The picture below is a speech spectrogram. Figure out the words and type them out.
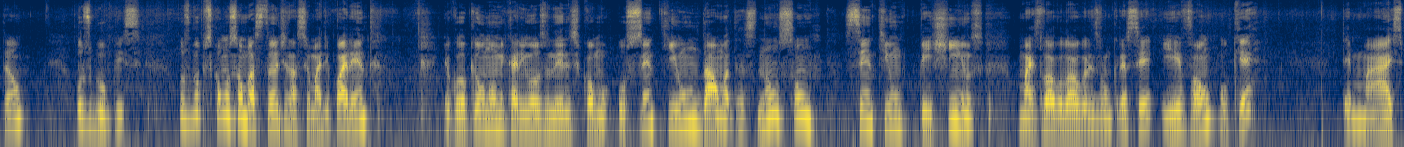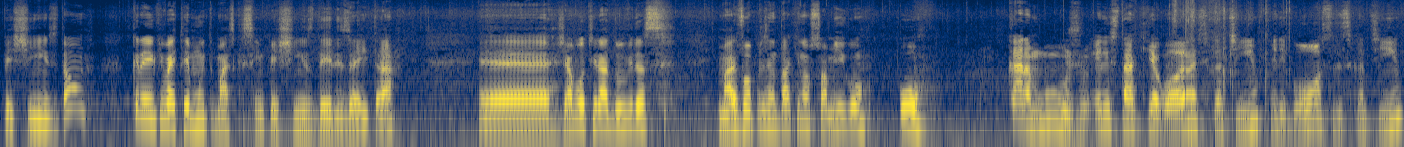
Então, os guppies. Os guppies, como são bastante, nasceu mais de 40. Eu coloquei um nome carinhoso neles como os 101 dálmatas. Não são 101 peixinhos, mas logo logo eles vão crescer e vão o quê? Ter mais peixinhos. Então, creio que vai ter muito mais que 100 peixinhos deles aí, tá? É, já vou tirar dúvidas mas vou apresentar aqui nosso amigo, o caramujo. Ele está aqui agora nesse cantinho. Ele gosta desse cantinho.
